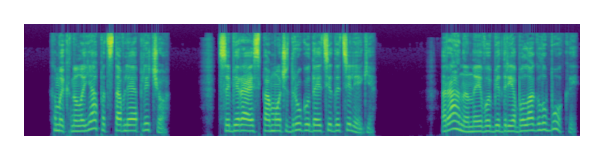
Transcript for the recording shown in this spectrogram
— хмыкнула я, подставляя плечо, собираясь помочь другу дойти до телеги. Рана на его бедре была глубокой,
